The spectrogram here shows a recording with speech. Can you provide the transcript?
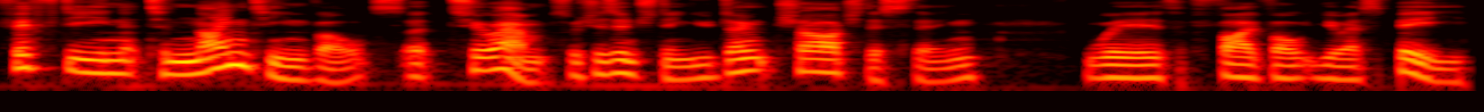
15 to 19 volts at 2 amps, which is interesting. You don't charge this thing with 5 volt USB.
